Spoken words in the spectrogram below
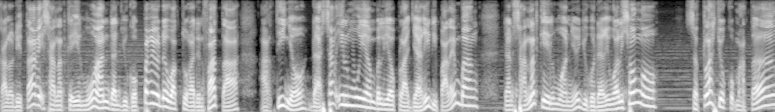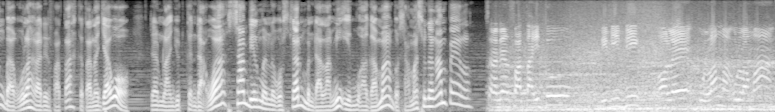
Kalau ditarik sanat keilmuan dan juga periode waktu Raden Fatah, artinya dasar ilmu yang beliau pelajari di Palembang dan sanat keilmuannya juga dari Wali Songo. Setelah cukup matang, barulah Raden Fatah ke Tanah Jawa dan melanjutkan dakwah sambil meneruskan mendalami ilmu agama bersama Sunan Ampel. Raden Fatah itu dididik oleh ulama-ulama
